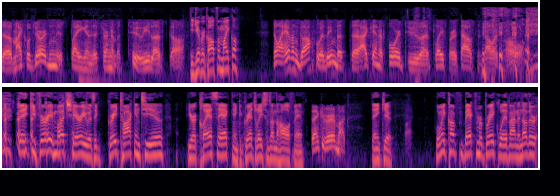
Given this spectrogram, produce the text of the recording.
uh, Michael Jordan is playing in the tournament too. He loves golf. Did you ever golf with Michael? No, I haven't golfed with him, but uh, I can't afford to uh, play for a thousand dollars a hole. Thank you very much, Harry. It was a great talking to you. You're a class act, and congratulations on the Hall of Fame. Thank you very much. Thank you. When we come back from a break, we'll have on another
